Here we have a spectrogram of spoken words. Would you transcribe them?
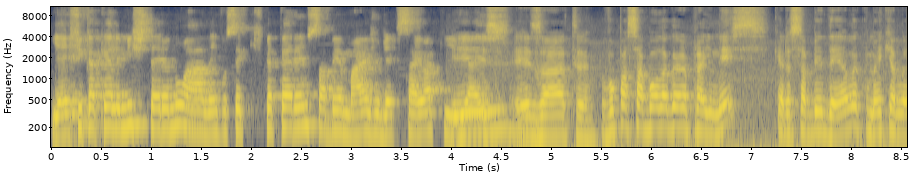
e aí fica aquele mistério no ar, né? E você fica querendo saber mais de onde é que saiu aquilo. Isso, aí... exato. Eu vou passar a bola agora pra Inês. Quero saber dela, como é que ela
